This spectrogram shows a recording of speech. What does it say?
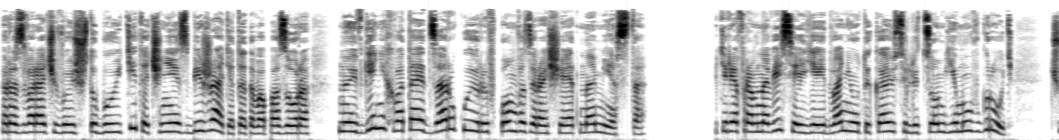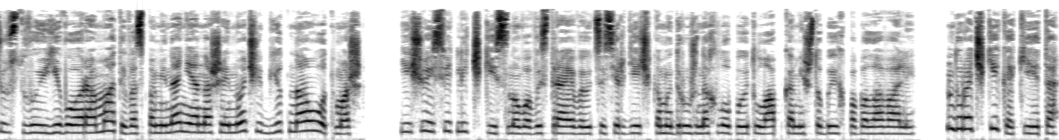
Разворачиваюсь, чтобы уйти, точнее сбежать от этого позора, но Евгений хватает за руку и рывком возвращает на место. Потеряв равновесие, я едва не утыкаюсь лицом ему в грудь, чувствую его аромат, и воспоминания о нашей ночи бьют наотмашь, еще и светлячки снова выстраиваются сердечком и дружно хлопают лапками, чтобы их побаловали. Дурачки какие-то.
